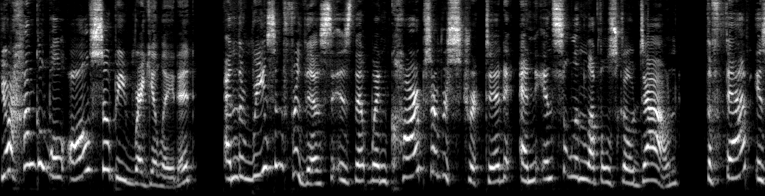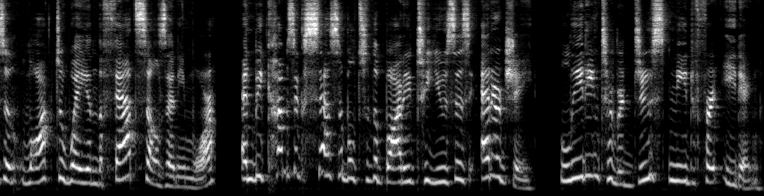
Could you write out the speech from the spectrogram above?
Your hunger will also be regulated And the reason for this is that when carbs are restricted and insulin levels go down, the fat isn't locked away in the fat cells anymore and becomes accessible to the body to use as energy, leading to reduced need for eating.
